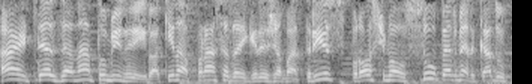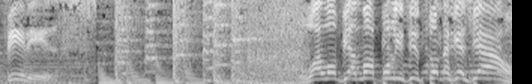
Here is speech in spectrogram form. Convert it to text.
Artesanato Mineiro, aqui na Praça da Igreja Matriz, próximo ao Supermercado Pires. O Alô Vianópolis e toda a região.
